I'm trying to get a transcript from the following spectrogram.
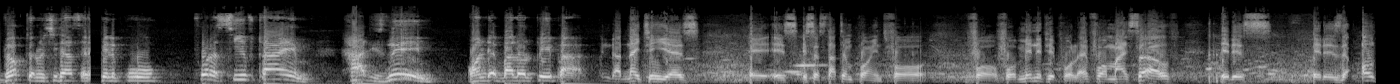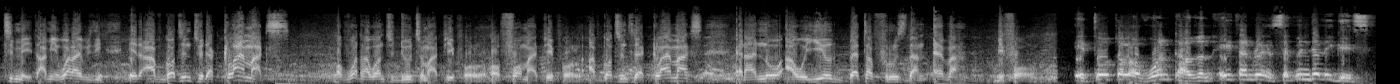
Dr. Rashida Pelpuo, for a safe time, had his name on the ballot paper. That 19 years is, is a starting point for, for, for many people. And for myself, it is, it is the ultimate. I mean, what I've, it, I've gotten to the climax of what I want to do to my people or for my people. I've gotten to the climax and I know I will yield better fruits than ever before. A total of 1,807 delegates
